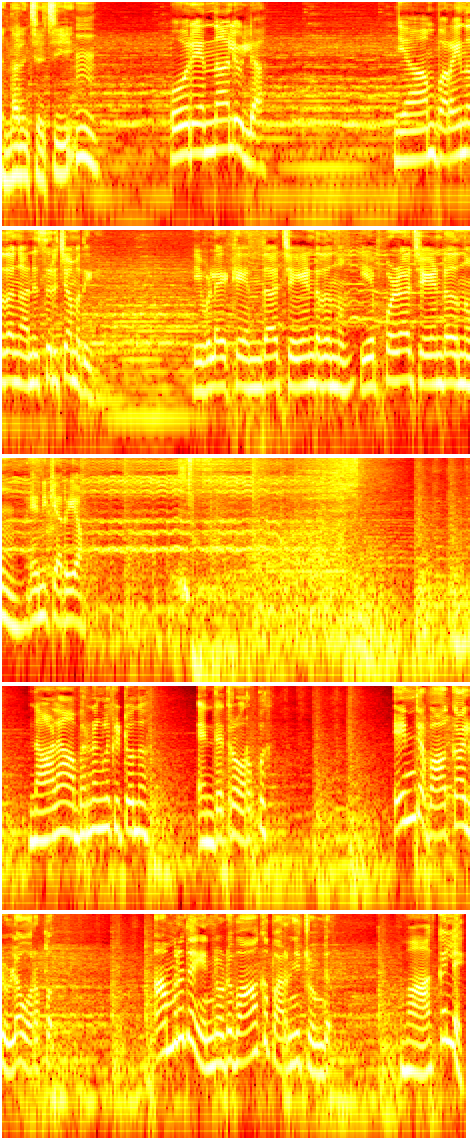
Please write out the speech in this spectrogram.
എന്നാലും ചേച്ചി ഓരെന്നാലും ഒരെന്നാലും ഇല്ല ഞാൻ പറയുന്നത് അങ്ങ് അനുസരിച്ചാ മതി. ഇവളെയൊക്കെ എന്താ ചെയ്യേണ്ടതെന്നും എപ്പോഴാ ചെയ്യേണ്ടതെന്നും എനിക്കറിയാം. നാളെ ആഭരണങ്ങൾ കിട്ടുമെന്ന്. എന്റെ എത്ര ഉറപ്പ്. എന്റെ വാക്കാലുള്ള ഉറപ്പ്. അമൃത എന്നോട് വാക്ക് പറഞ്ഞിട്ടുണ്ട്. വാക്കല്ലേ?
